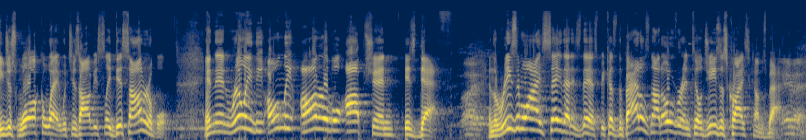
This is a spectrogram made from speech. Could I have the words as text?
You just walk away, which is obviously dishonorable. And then, really, the only honorable option is death. Right. And the reason why I say that is this because the battle's not over until Jesus Christ comes back. Amen.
